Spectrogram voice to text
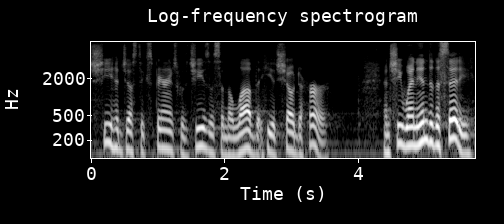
she had just experienced with Jesus and the love that he had showed to her. And she went into the city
